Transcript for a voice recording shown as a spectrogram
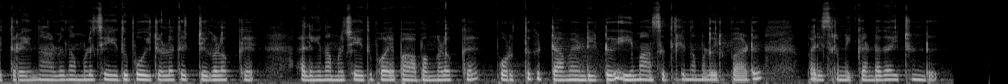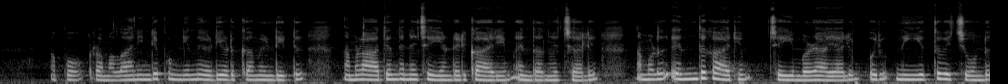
ഇത്രയും നാൾ നമ്മൾ ചെയ്തു പോയിട്ടുള്ള തെറ്റുകളൊക്കെ അല്ലെങ്കിൽ നമ്മൾ ചെയ്തു പോയ പാപങ്ങളൊക്കെ പുറത്ത് കിട്ടാൻ വേണ്ടിയിട്ട് ഈ മാസത്തിൽ നമ്മൾ ഒരുപാട് പരിശ്രമിക്കേണ്ടതായിട്ടുണ്ട്. അപ്പോൾ റമദാനിന്റെ പുണ്യം നേടിയെടുക്കാൻ വേണ്ടിയിട്ട് നമ്മൾ ആദ്യം തന്നെ ചെയ്യേണ്ട ഒരു കാര്യം എന്താണെന്ന് വെച്ചാൽ നമ്മൾ എന്ത് കാര്യം ചെയ്യുമ്പോഴായാലും ഒരു നീയത്ത് വെച്ചുകൊണ്ട്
